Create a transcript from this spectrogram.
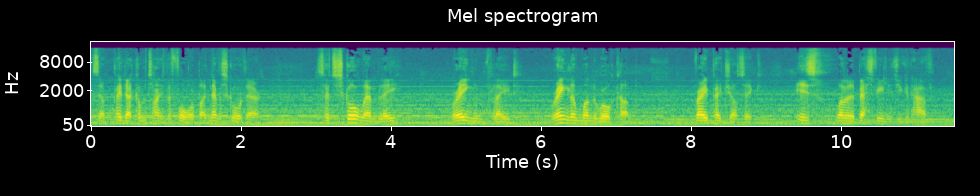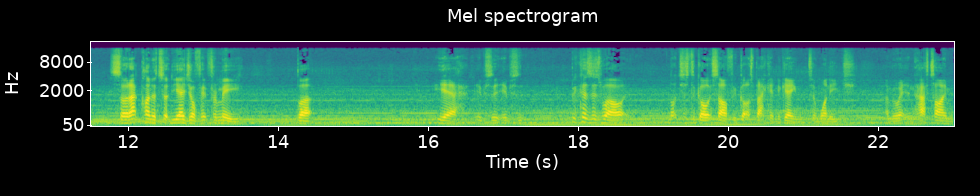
I've played there a couple of times before, but I'd never scored there. So to score at Wembley, where England played, where England won the World Cup, very patriotic, is one of the best feelings you can have. So that kind of took the edge off it for me, but yeah, it was, it was because as well, not just the goal itself, it got us back in the game to one each, and we went in half time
